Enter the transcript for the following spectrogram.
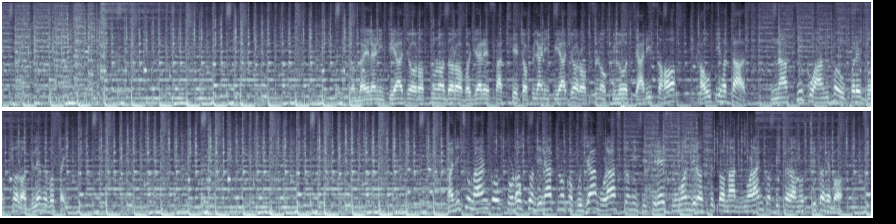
ବନ୍ଧାଇଲାଣି ପିଆଜ ରସୁଣ ଦର ବଜାରରେ ଷାଠିଏ ଟପିଲାଣି ପିଆଜ ରସୁଣ କିଲୋ ଚାରିଶହ ଖାଉଟି ହତାଶ ନାସିକ ଓ ଆନ୍ଧ୍ର ଉପରେ ଦୋଷ ଲଦିଲେ ବ୍ୟବସାୟୀ ଆଜିଠୁ ମାଙ୍କ ଷୋଡ଼ଶ ଦିନାତ୍ମକ ପୂଜା ମୂଳାଷ୍ଟମୀ ତିଥିରେ ଶ୍ରୀମନ୍ଦିର ସ୍ଥିତ ମା ବିମଳାଙ୍କ ପୀଠରେ ଅନୁଷ୍ଠିତ ହେବ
